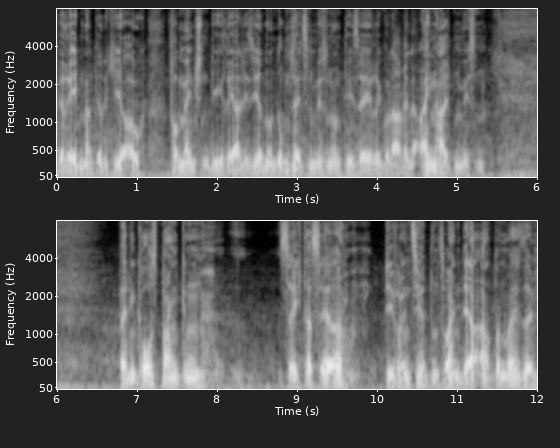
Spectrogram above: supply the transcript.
wir reden natürlich hier auch von Menschen, die realisieren und umsetzen müssen und diese Regularien einhalten müssen. Bei den Großbanken sehe ich das sehr differenziert und zwar in der Art und Weise,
